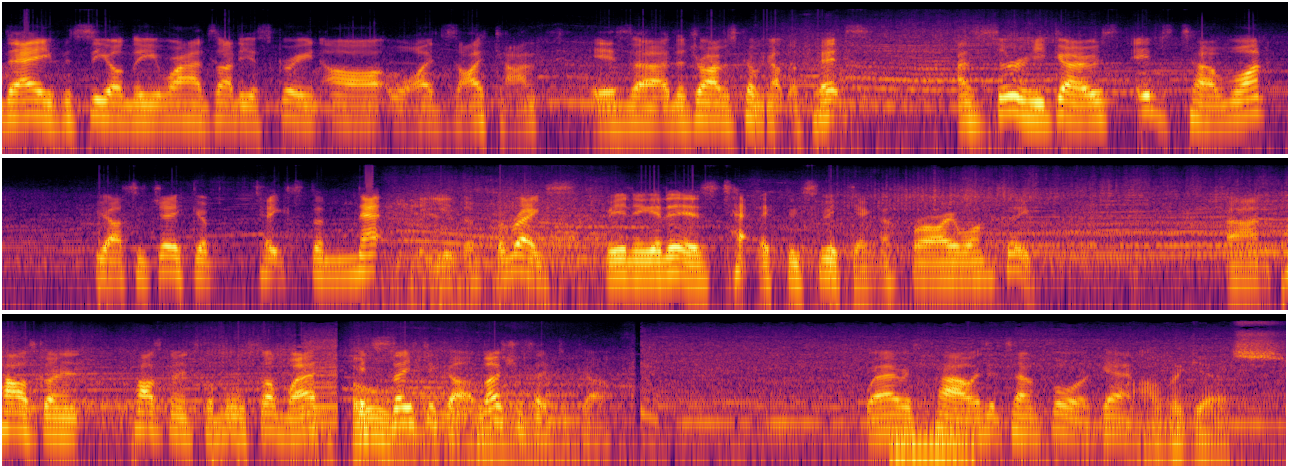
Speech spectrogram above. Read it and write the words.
There you can see on the right hand side of your screen, uh, well, as I can, is uh, the driver's coming up the pits. And through he goes into turn one. Biasi Jacob takes the net lead of the race, meaning it is, technically speaking, a Ferrari 1 2. And Powell's going, in, Powell's going into the wall somewhere. It's Oh. a safety car, motion safety car. Where is Powell? Is it turn four again? Have a guess.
